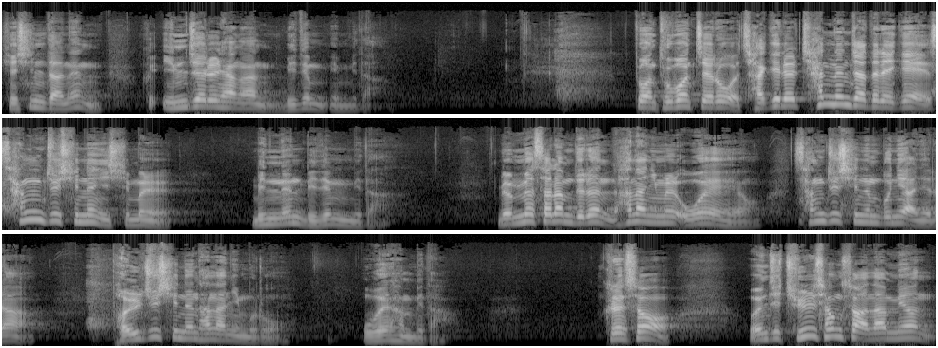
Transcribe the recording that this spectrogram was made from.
계신다는 그 임재를 향한 믿음입니다. 또한 두 번째로 자기를 찾는 자들에게 상 주시는 이심을 믿는 믿음입니다. 몇몇 사람들은 하나님을 오해해요. 상 주시는 분이 아니라 벌 주시는 하나님으로 오해합니다. 그래서 왠지 주일 성수 안 하면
